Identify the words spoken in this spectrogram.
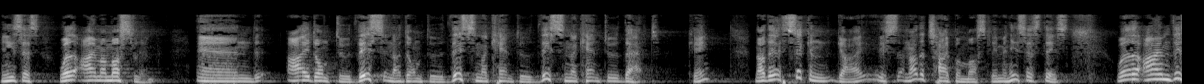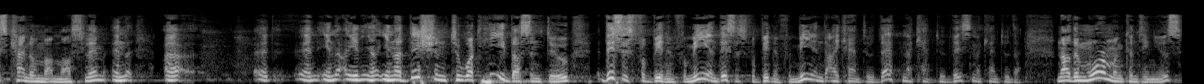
and he says, Well, I'm a Muslim, and I don't do this, and I don't do this, and I can't do this, and I can't do that. Okay? Now, the second guy is another type of Muslim, and he says this Well, I'm this kind of Muslim, and uh, Uh, and in, in, in, addition to what he doesn't do, this is forbidden for me, and this is forbidden for me, and I can't do that, and I can't do this, and I can't do that. Now the Mormon continues,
